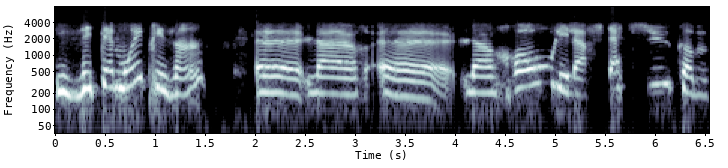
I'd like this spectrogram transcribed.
ils étaient moins présents. Euh, leur euh, leur rôle et leur statut comme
